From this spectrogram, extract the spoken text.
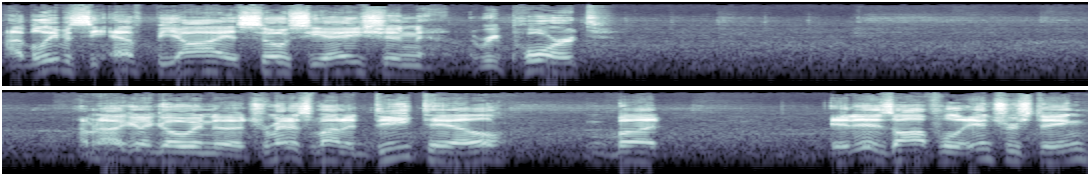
I believe it's the FBI Association report. I'm not going to go into a tremendous amount of detail, but it is awful interesting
